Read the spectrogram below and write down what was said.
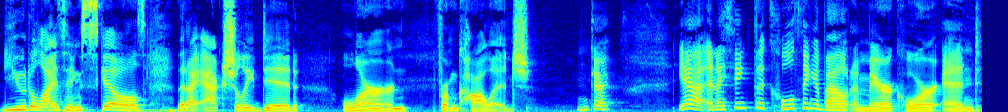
utilizing skills that I actually did learn from college. Okay. Yeah, and I think the cool thing about AmeriCorps, and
